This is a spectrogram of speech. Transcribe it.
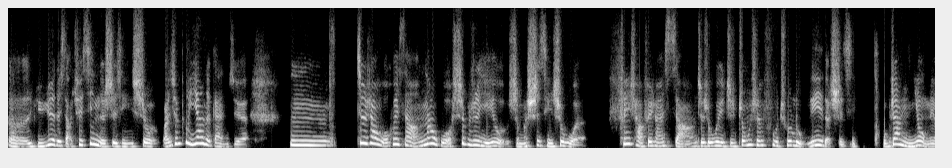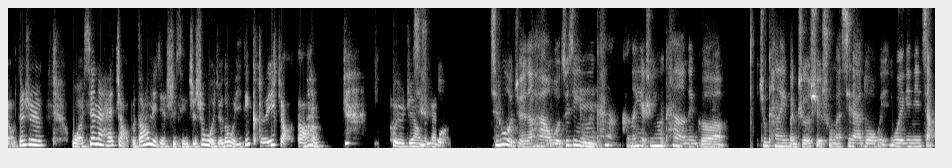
呃愉悦的小确幸的事情是完全不一样的感觉。嗯，就让我会想，那我是不是也有什么事情是我非常非常想就是为之终身付出努力的事情？我不知道你有没有，但是我现在还找不到那件事情。只是我觉得我一定可以找到，会有这样的感觉。其实我觉得哈，我最近因为看，可能也是因为看了那个。就看了一本哲学书嘛，悉达多，我也我也跟你讲，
